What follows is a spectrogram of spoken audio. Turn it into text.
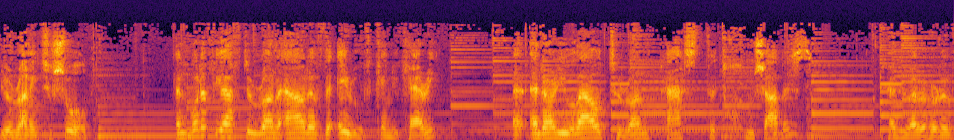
you're running to shul. And what if you have to run out of the Eruv? Can you carry? And are you allowed to run past the Tuchum Shabbos? Have you ever heard of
